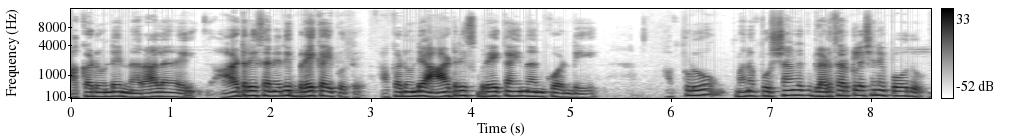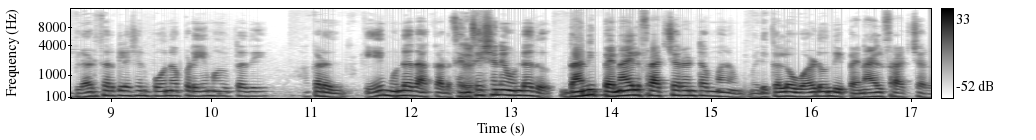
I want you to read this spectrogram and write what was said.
అక్కడ ఉండే నరాల ఆర్టరీస్ అనేది బ్రేక్ అయిపోతాయి. అక్కడ ఉండే ఆర్టరీస్ బ్రేక్ అయింది అనుకోండి అప్పుడు మన పురుషాంగకి బ్లడ్ సర్క్యులేషనే పోదు. బ్లడ్ సర్క్యులేషన్ పోనప్పుడు ఏమవుతుంది? అక్కడ ఏం ఉండదు అక్కడ సెన్సేషనే ఉండదు. దాన్ని పెనాయిల్ ఫ్రాక్చర్ అంటాం మనం. మెడికల్లో వర్డ్ ఉంది పెనాయిల్ ఫ్రాక్చర్.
